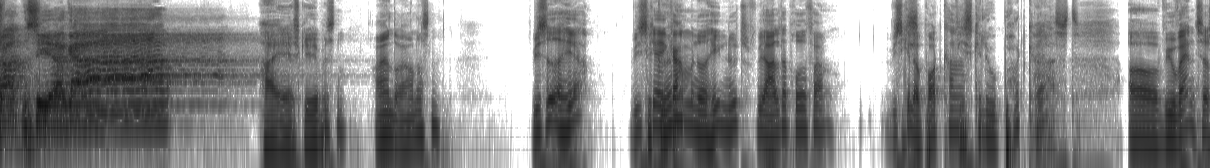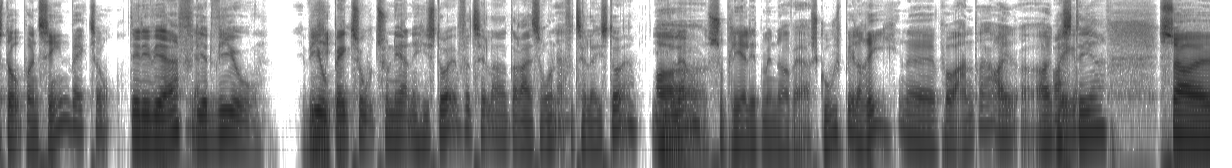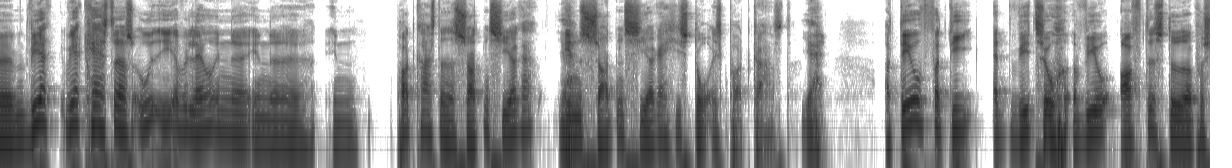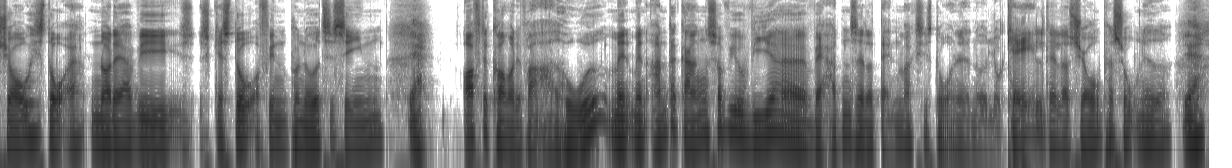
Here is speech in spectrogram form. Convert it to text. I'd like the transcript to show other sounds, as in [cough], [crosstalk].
sådan cirka. Hej, Aske Ebbesen. Hej, Andre Andersen. Vi sidder her. Vi skal i gang vi. med noget helt nyt, vi har aldrig prøvet før. Vi skal lave podcast, Vi skal lave podcast. og vi er jo vant til at stå på en scene begge to. Det er det, vi er, fordi at vi er jo, vi Vi er jo begge to turnerende historiefortællere, der rejser rundt og fortæller historier i hele landet. og supplerer lidt med at være skuespilleri øh, på andre øje- Også øjeblikke. det, ja. Så øh, vi, har, vi har kastet os ud i at vil lave en, øh, en, øh, en podcast, der hedder Sådan Cirka. Ja. En Sådan Cirka historisk podcast. Ja, Og det er jo fordi, at vi to, [laughs] og vi jo ofte støder på sjove historier, når det er, vi skal stå og finde på noget til scenen. ja. Ofte kommer det fra eget hoved, men, men andre gange, så er vi jo via verdens- eller Danmarks historie, eller noget lokalt, eller sjove personligheder. ja.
